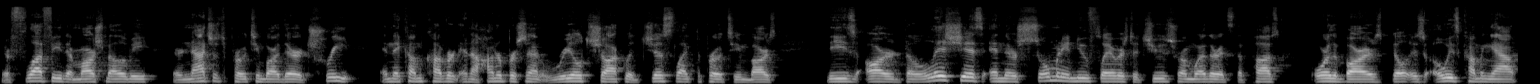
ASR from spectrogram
They're fluffy, they're marshmallowy, they're not just a protein bar, they're a treat, and they come covered in 100% real chocolate, just like the protein bars. These are delicious, and there's so many new flavors to choose from, whether it's the puffs or the bars. Built is always coming out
